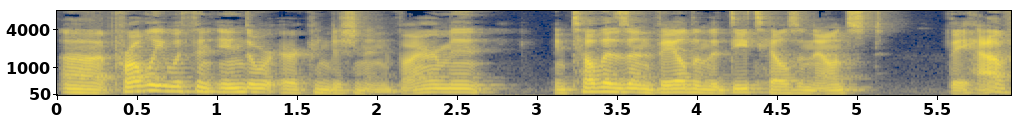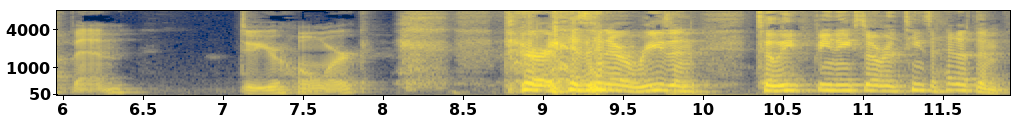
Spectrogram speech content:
Uh, probably with an indoor air conditioned environment. Until that is unveiled and the details announced, they have been. Do your homework. there isn't a reason to lead Phoenix over the teams ahead of them.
